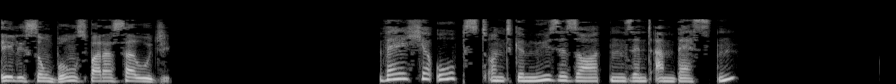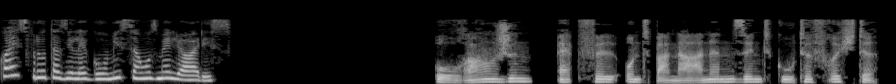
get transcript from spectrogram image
Eles são bons para a saúde. Welche Obst- und Gemüsesorten sind am besten? Quais frutas e legumes são os melhores? Orangen, Äpfel und Bananen sind gute Früchte.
